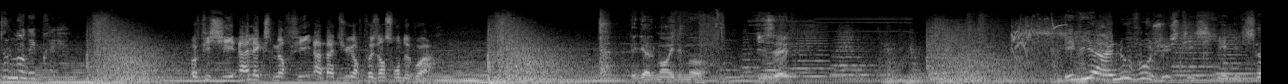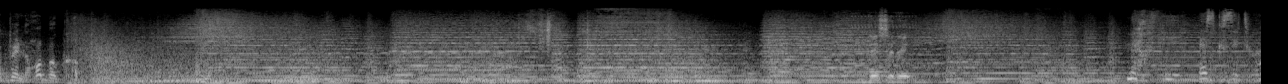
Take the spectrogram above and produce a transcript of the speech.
Tout le monde est prêt. Officier Alex Murphy abattu en faisant son devoir. Légalement, il est mort. Visez. Il y a un nouveau justicier, il s'appelle Robocop. Décédé. Murphy, est-ce que c'est toi?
